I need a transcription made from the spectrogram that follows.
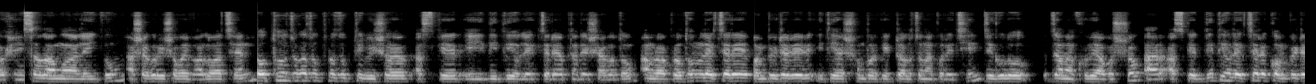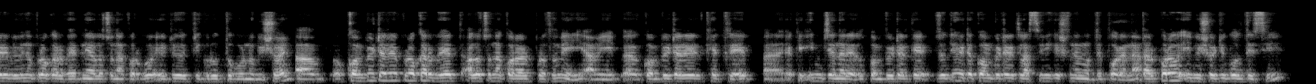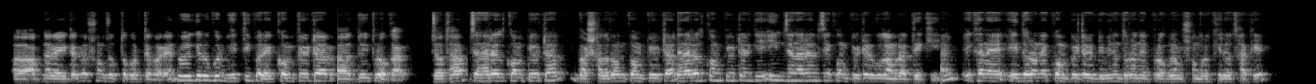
রহিম আলাইকুম। আশা করি সবাই ভালো আছেন। তথ্য যোগাযোগ প্রযুক্তি বিষয়ক আজকের এই দ্বিতীয় লেকচারে আপনাদের স্বাগত আমরা প্রথম লেকচারে কম্পিউটারের ইতিহাস সম্পর্কে একটু আলোচনা করেছি, যেগুলো জানা খুবই আবশ্যক। আর আজকের দ্বিতীয় বিভিন্ন প্রকার ভেদ নিয়ে আলোচনা করব। এটিও একটি গুরুত্বপূর্ণ বিষয়। কম্পিউটারের প্রকার ভেদ আলোচনা করার প্রথমেই আমি কম্পিউটারের ক্ষেত্রে ইন জেনারেল কম্পিউটারকে, যদিও এটা কম্পিউটার ক্লাসিফিকেশনের মধ্যে পড়ে না, তারপরেও এই বিষয়টি বলতেছি। আপনারা এটাকে সংযুক্ত করতে পারেন। প্রয়োগের উপর ভিত্তি করে কম্পিউটার দুই প্রকার। যথা জেনারেল কম্পিউটার বা সাধারণ কম্পিউটার। জেনারেল কম্পিউটার কি ইন জেনারেল যে কম্পিউটারগুলো আমরা দেখি, এখানে এই ধরনের কম্পিউটার বিভিন্ন ধরনের প্রোগ্রাম সংরক্ষিত থাকে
